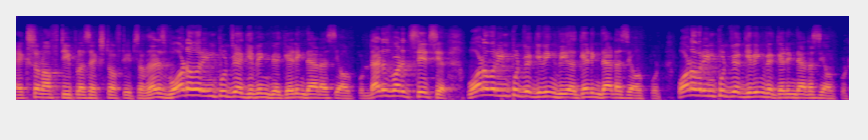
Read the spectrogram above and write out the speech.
x1 of t plus x2 of t itself. That is whatever input we are giving, we are getting that as the output. That is what it states here. Whatever input we are giving, we are getting that as the output. Whatever input we are giving, we are getting that as the output.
